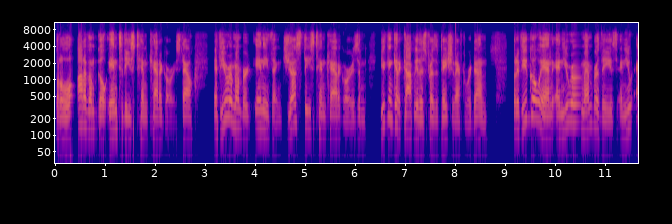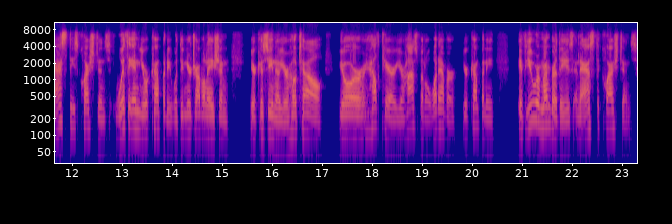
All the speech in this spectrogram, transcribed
but a lot of them go into these 10 categories. Now, if you remember anything, just these 10 categories, and you can get a copy of this presentation after we're done, but if you go in and you remember these and you ask these questions within your company, within your tribal nation, your casino, your hotel, your healthcare, your hospital, whatever, your company, if you remember these and ask the questions,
